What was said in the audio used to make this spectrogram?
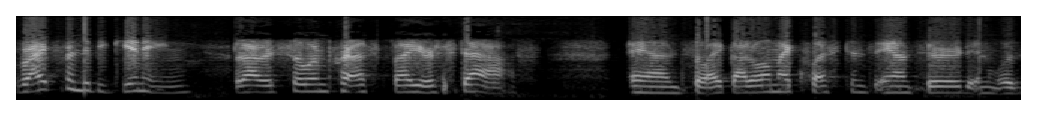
right from the beginning that I was so impressed by your staff. And so I got all my questions answered and was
